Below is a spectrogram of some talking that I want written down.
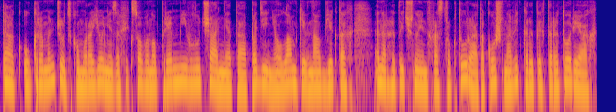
Так, у Кременчуцькому районі зафіксовано прямі влучання та падіння уламків на об'єктах енергетичної інфраструктури інфраструктури, а також на відкритих територіях.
